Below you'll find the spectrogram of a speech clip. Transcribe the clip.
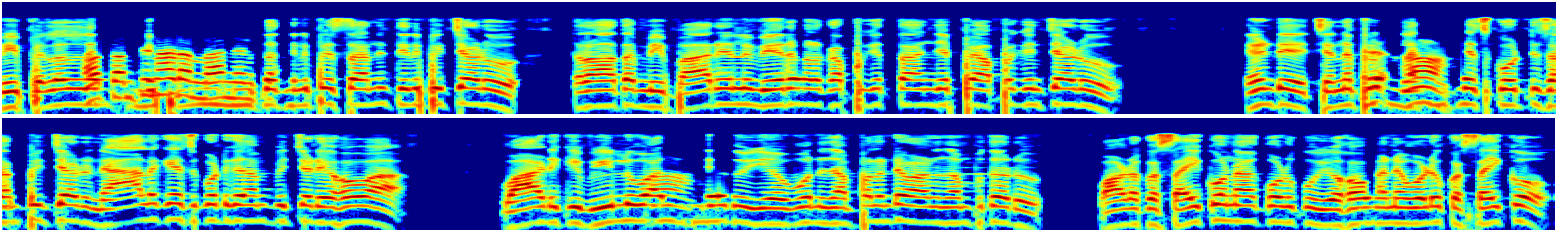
మీ పిల్లల్ని అవు చంపినాడన్నా నేను తినిపిస్తానని తినిపించాడు. తర్వాత మీ భార్యల్ని వేరే వాళ్ళకి అప్పగిస్తా అని చెప్పి అప్పగించాడు. ఏంటి? చిన్న పిల్లలు ఆ. కేసు కొట్టి చంపించాడు. నేల కేసు కొట్టి చంపించాడు యెహోవా. వాడికి వీళ్ళు వాళ్ళు. లేదు. ఎవరిని చంపాలంటే వాళ్ళని చంపుతాడు. వాడు ఒక సైకో నా కొడుకు. యెహోవా అనేవాడు ఒక సైకో.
